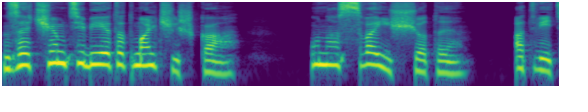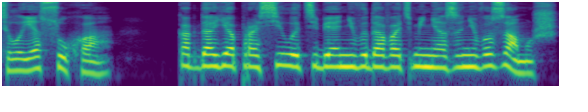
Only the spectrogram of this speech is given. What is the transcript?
«Зачем тебе этот мальчишка?» «У нас свои счеты», — ответила я сухо. «Когда я просила тебя не выдавать меня за него замуж,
